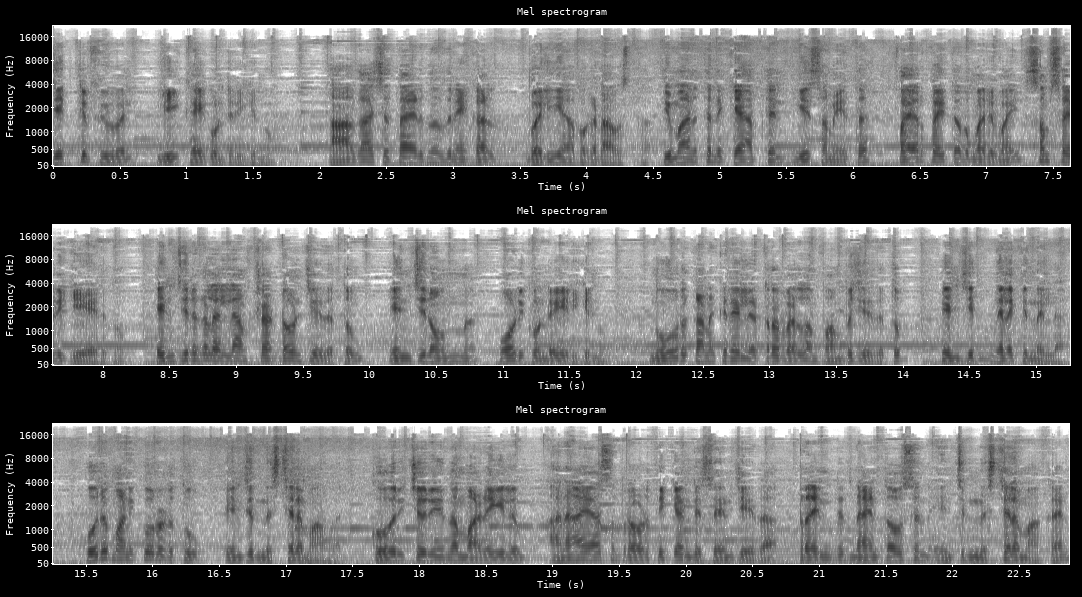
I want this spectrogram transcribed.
ജെറ്റ് ഫ്യൂവൽ ലീക്കായിക്കൊണ്ടിരിക്കുന്നു. ആകാശത്തായിരുന്നതിനേക്കാൾ വലിയ അപകടാവസ്ഥ. വിമാനത്തിന്റെ ക്യാപ്റ്റൻ ഈ സമയത്ത് ഫയർ ഫൈറ്റർമാരുമായി സംസാരിക്കുകയായിരുന്നു. എഞ്ചിനുകളെല്ലാം ഷട്ട് ഡൌൺ ചെയ്തിട്ടും എഞ്ചിൻ ഒന്ന് ഓടിക്കൊണ്ടേയിരിക്കുന്നു. നൂറുകണക്കിന് ലിറ്റർ വെള്ളം പമ്പ് ചെയ്തിട്ടും എഞ്ചിൻ നിലയ്ക്കുന്നില്ല. ഒരു മണിക്കൂറെടുത്തു എഞ്ചിൻ നിശ്ചലമാവാൻ. കോരിച്ചൊരിയുന്ന മഴയിലും അനായാസം പ്രവർത്തിക്കാൻ ഡിസൈൻ ചെയ്ത ട്രെൻഡ് നയൻ തൗസൻഡ് എഞ്ചിൻ നിശ്ചലമാക്കാൻ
